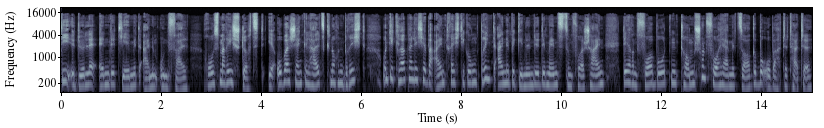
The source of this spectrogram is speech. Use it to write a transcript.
Die Idylle endet je mit einem Unfall. Rosmarie stürzt, ihr Oberschenkelhalsknochen bricht und die körperliche Beeinträchtigung bringt eine beginnende Demenz zum Vorschein, deren Vorboten Tom schon vorher mit Sorge beobachtet hatte.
